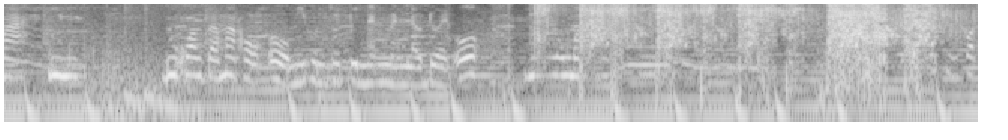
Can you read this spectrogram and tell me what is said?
มาดูดูความสามารถของโอ้ มีคนใช้ปืนนั้นมันแล้วด้วย โอ้ยิงลงมากด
